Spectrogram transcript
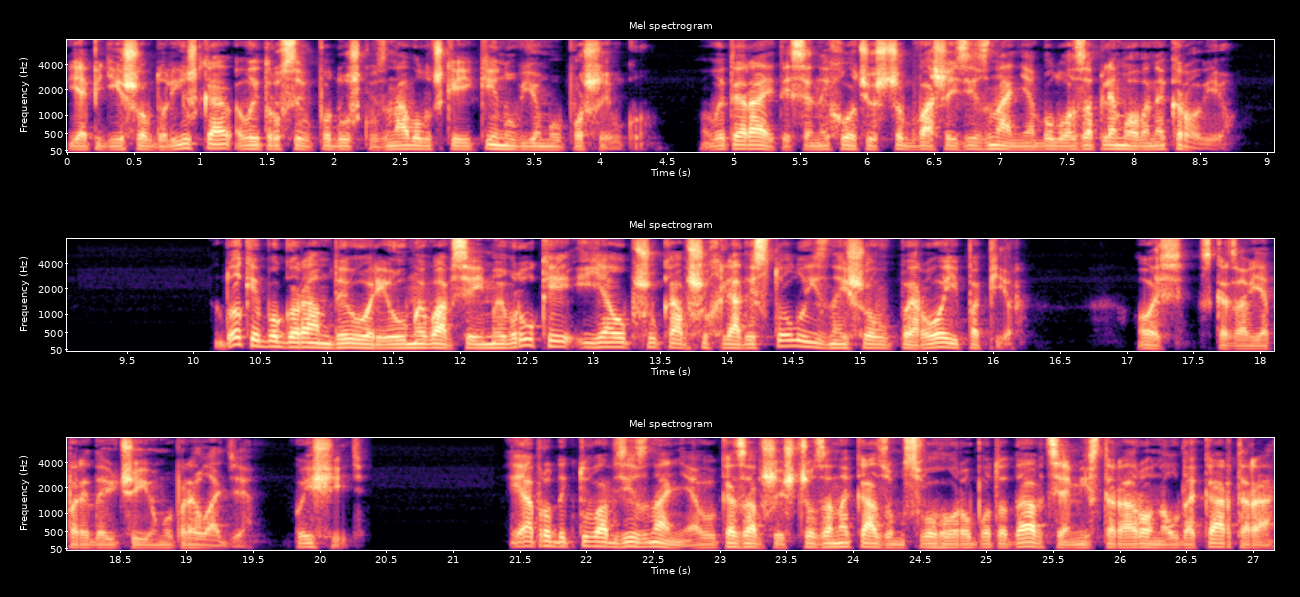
Я підійшов до ліжка, витрусив подушку з наволочки і кинув йому пошивку. Витирайтеся, не хочу, щоб ваше зізнання було заплямоване кров'ю. Доки Богорам Деорі умивався і мив руки, я обшукав шухляди столу і знайшов перо і папір. Ось, сказав я, передаючи йому приладдя, пишіть. Я продиктував зізнання, вказавши, що за наказом свого роботодавця, містера Роналда Картера,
